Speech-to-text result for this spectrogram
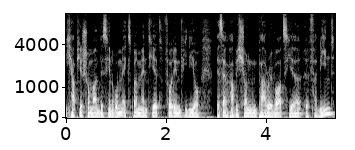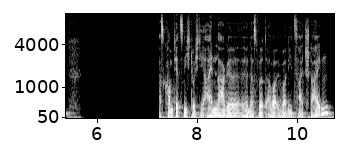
Ich habe hier schon mal ein bisschen rumexperimentiert vor dem Video. Deshalb habe ich schon ein paar Rewards hier äh, verdient. Das kommt jetzt nicht durch die Einlage, äh, das wird aber über die Zeit steigen.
